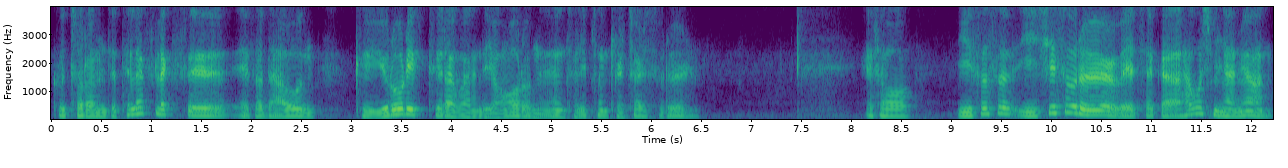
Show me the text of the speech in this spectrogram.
그처럼 이제 텔레플렉스에서 나온 그 유로리프트라고 하는데 영어로는 전립선 결찰술을 그래서 이 수술 이 시술을 왜 제가 하고 싶냐면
